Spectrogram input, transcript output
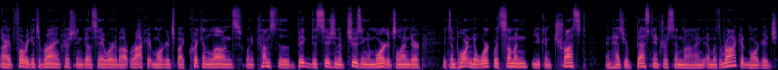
All right, before we get to Brian Christian, got to say a word about Rocket Mortgage by Quicken Loans. When it comes to the big decision of choosing a mortgage lender, it's important to work with someone you can trust and has your best interests in mind. And with Rocket Mortgage,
